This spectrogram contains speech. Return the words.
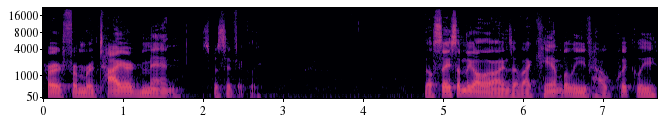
heard from retired men specifically. They'll say something along the lines of, I can't believe how quickly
